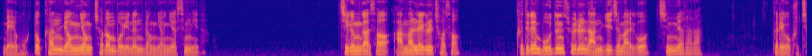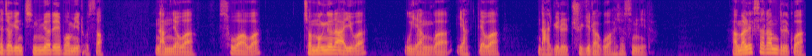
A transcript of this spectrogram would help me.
매우 혹독한 명령처럼 보이는 명령이었습니다. 지금 가서 아말렉을 쳐서 그들의 모든 소유를 남기지 말고 진멸하라. 그리고 구체적인 진멸의 범위로서 남녀와 소아와 젖먹는 아이와 우양과 약대와 나귀를 죽이라고 하셨습니다. 아말렉 사람들과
